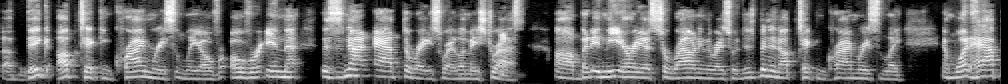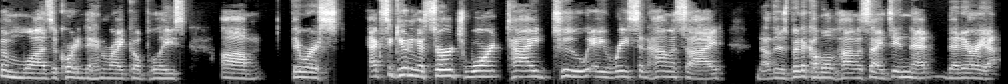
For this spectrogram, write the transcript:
a, big uptick in crime recently over over in that. This is not at the raceway. Let me stress. Uh, but in the area surrounding the raceway, there's been an uptick in crime recently. And what happened was, according to Henrico Police, um, there were executing a search warrant tied to a recent homicide. Now, there's been a couple of homicides in that that area.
